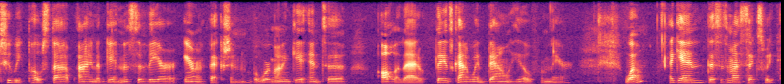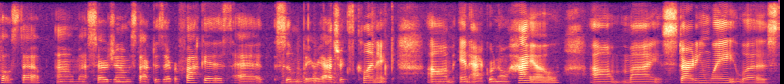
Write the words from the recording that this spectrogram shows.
two week post-op, I ended up getting a severe ear infection. But we're going to get into all of that. Things kind of went downhill from there. Well, again, this is my six week post-op. Um, my surgeon was Dr. Zografakis at Summa Bariatrics Clinic um, in Akron, Ohio. Um, my starting weight was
